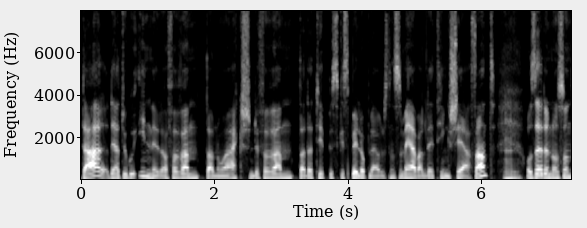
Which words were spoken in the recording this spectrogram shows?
der, det er at du går inn i det og forventer noe action. Du forventer det typiske spillopplevelsen som er veldig ting skjer, sant? Mm. Og så er det noe sånn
